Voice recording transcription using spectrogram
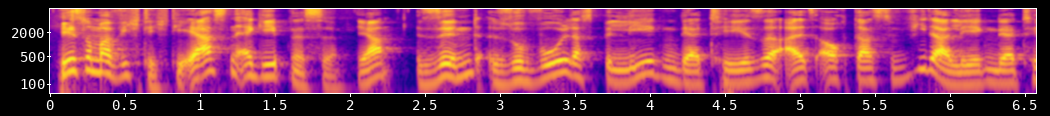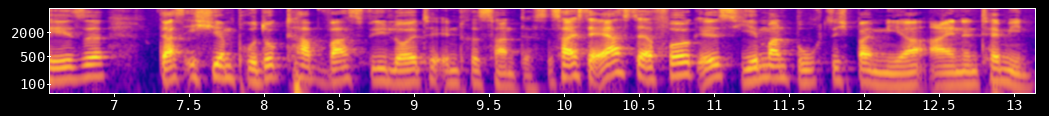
Hier ist nochmal wichtig, die ersten Ergebnisse ja, sind sowohl das Belegen der These als auch das Widerlegen der These, dass ich hier ein Produkt habe, was für die Leute interessant ist. Das heißt, der erste Erfolg ist, jemand bucht sich bei mir einen Termin.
